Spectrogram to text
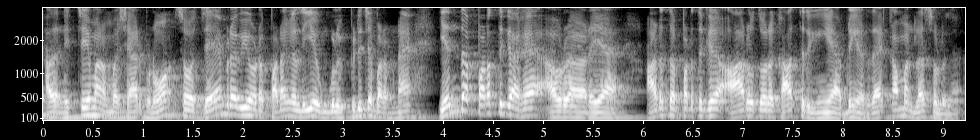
அதை நிச்சயமாக நம்ம ஷேர் பண்ணுவோம். ஸோ ஜெயம் ரவியோட படங்கள்லேயே உங்களுக்கு பிடிச்ச படம்னா எந்த படத்துக்காக அவருடைய அடுத்த படத்துக்கு ஆர்வத்தோடு காத்திருக்கீங்க அப்படிங்கிறத கமெண்ட்டில் சொல்லுங்கள்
